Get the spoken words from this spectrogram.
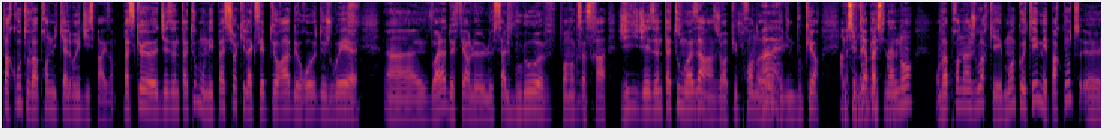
par contre, on va prendre Michael Bridges par exemple. Parce que Jason Tatum, on n'est pas sûr qu'il acceptera de, de jouer, euh, voilà, de faire le, sale boulot pendant que ça sera. J'ai dit Jason Tatum au hasard, hein, j'aurais pu prendre Devin Booker. Ah, et se dire, bah, finalement, on va prendre un joueur qui est moins coté, mais par contre, euh,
